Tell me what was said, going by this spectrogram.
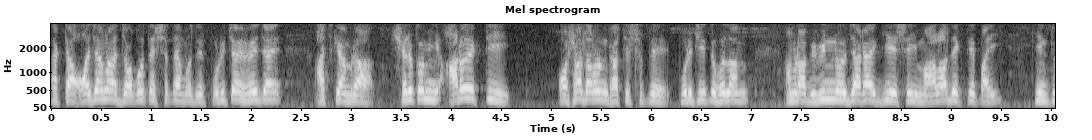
একটা অজানা জগতের সাথে আমাদের পরিচয় হয়ে যায়। আজকে আমরা সেরকমই আরও একটি অসাধারণ গাছের সাথে পরিচিত হলাম। আমরা বিভিন্ন জায়গায় গিয়ে সেই মালা দেখতে পাই, কিন্তু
